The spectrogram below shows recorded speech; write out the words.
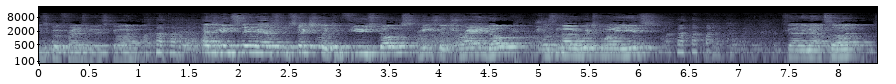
is good friends with this guy. As you can see, we have some sexually confused dogs. He's a tran dog, doesn't know which one he is. Found him outside.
